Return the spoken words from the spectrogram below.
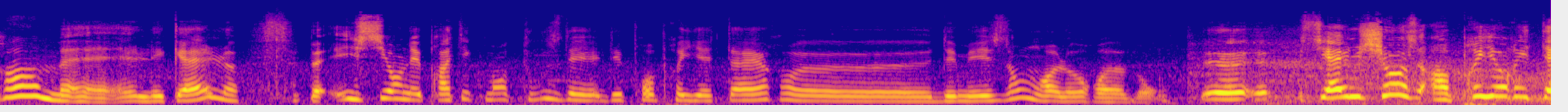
faire, hein, mais lesquelles? Ben, Ici, on est pratiquement tous des, propriétaires euh, des maisons, alors euh, bon. Euh, S'il y a une chose en priorité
